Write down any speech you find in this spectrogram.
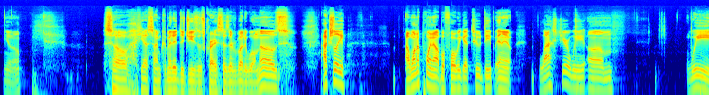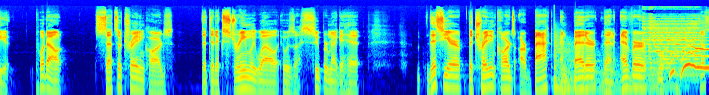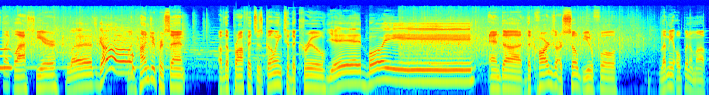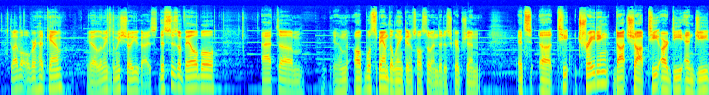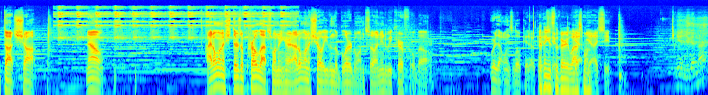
You know. So yes, I'm committed to Jesus Christ, as everybody well knows. Actually, I want to point out before we get too deep in it. Last year we um we put out sets of trading cards that did extremely well. It was a super mega hit. This year, the trading cards are back and better than ever. Just like last year. Let's go. 100% of the profits is going to the crew. Yeah, boy. And uh, the cards are so beautiful. Let me open them up. Do I have an overhead cam? Yeah, let me let me show you guys. This is available at um, you know, I'll, we'll spam the link and it's also in the description. It's uh, t- trading.shop, T R D N G dot shop. Now, I don't want to. Sh- there's a prolapse one in here, and I don't want to show even the blurred one, so I need to be careful about where that one's located. Okay, I think it's see the very last Yeah, one. Yeah, I see. Yeah, you're getting that?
